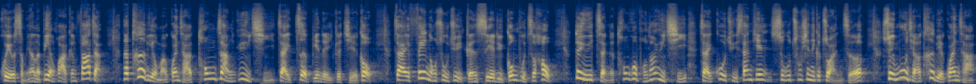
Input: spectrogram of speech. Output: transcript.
会有什么样的变化跟发展？那特别我们要观察通胀预期在这边的一个结构，在非农数据跟失业率公布之后，对于整个通货膨胀预期，在过去三天似乎出现了一个转折，所以目前要特别观察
